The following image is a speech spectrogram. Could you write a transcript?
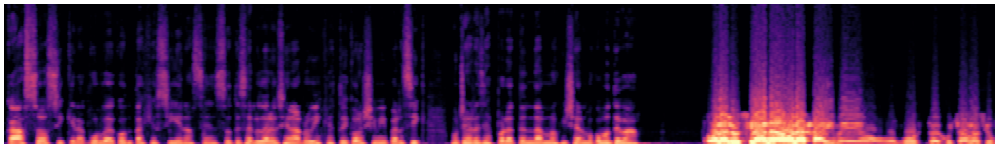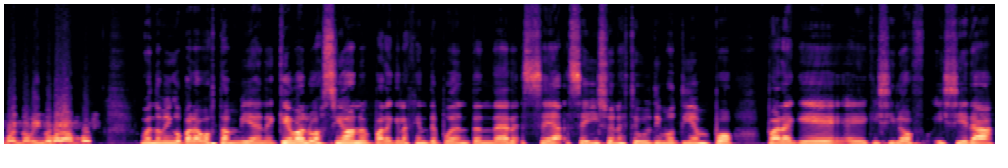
casos y que la curva de contagio sigue en ascenso. Te saluda Luciana Rubín, que estoy con Jimmy Persic. Muchas gracias por atendernos, Guillermo. ¿Cómo te va? Hola Luciana, hola Jaime, un gusto escucharlos y un buen domingo para ambos. Buen domingo para vos también. ¿Qué evaluación, para que la gente pueda entender, se, se hizo en este último tiempo para que eh, Kisilov hiciera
